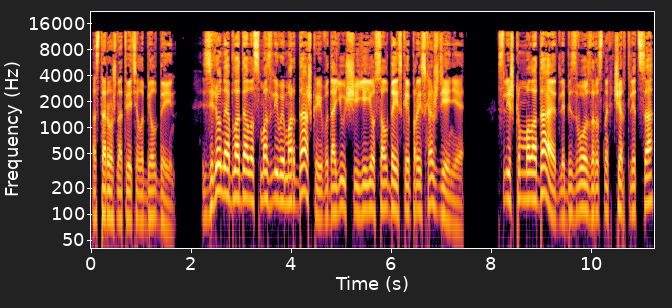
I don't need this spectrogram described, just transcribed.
осторожно ответила Белдейн. Зеленая обладала смазливой мордашкой, выдающей ее салдейское происхождение. Слишком молодая для безвозрастных черт лица,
